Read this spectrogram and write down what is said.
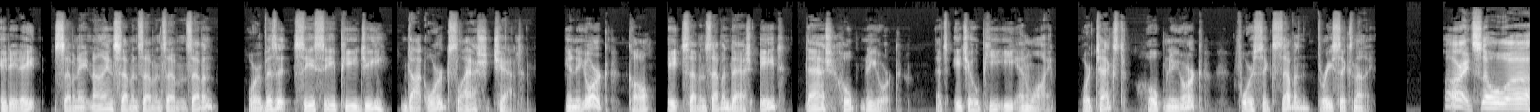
888-789-7777 or visit ccpg.org slash chat. In New York, call 877-8-HOPE New York. That's H-O-P-E-N-Y. Or text HOPE New York 467-369. All right, so uh,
